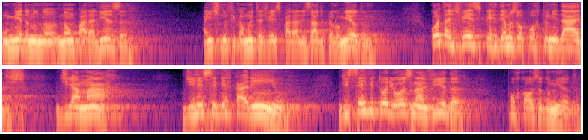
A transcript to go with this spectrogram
O medo não, não paralisa? A gente não fica muitas vezes paralisado pelo medo? Quantas vezes perdemos oportunidades de amar, de receber carinho, de ser vitorioso na vida por causa do medo?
